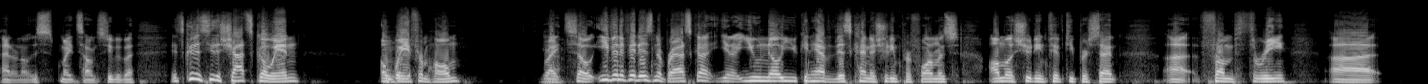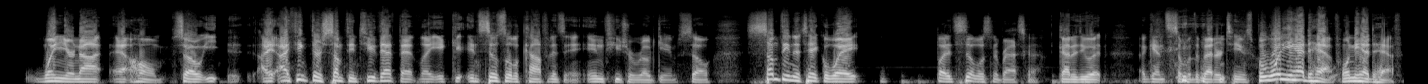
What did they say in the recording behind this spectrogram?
I don't know, this might sound stupid, but it's good to see the shots go in mm-hmm. away from home. Yeah. Right. So even if it is Nebraska, you know, you know, you can have this kind of shooting performance, almost shooting 50% uh, from three. Uh, when you're not at home. So I, I think there's something to that that like it instills a little confidence in, in future road games. So something to take away, but it still was Nebraska. Got to do it against some of the better teams. But one you had to have. One you had to have.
